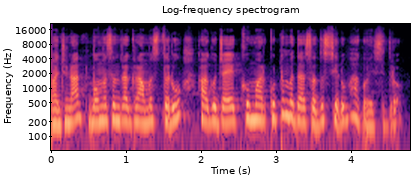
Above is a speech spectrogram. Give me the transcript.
ಮಂಜುನಾಥ್, ಬೊಮ್ಮಸಂದ್ರ ಗ್ರಾಮಸ್ಥರು ಹಾಗೂ ಜಯಕುಮಾರ್ ಕುಟುಂಬದ ಸದಸ್ಯರು ಭಾಗವಹಿಸಿದರು.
